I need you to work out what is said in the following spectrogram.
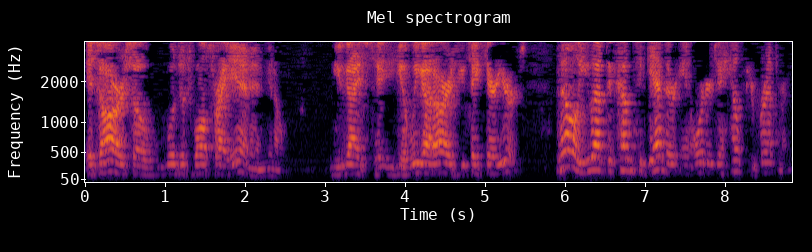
it's ours, so we'll just waltz right in and, you know, you guys, you know, we got ours, you take care of yours. No, you have to come together in order to help your brethren.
